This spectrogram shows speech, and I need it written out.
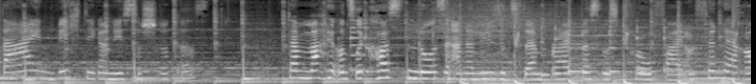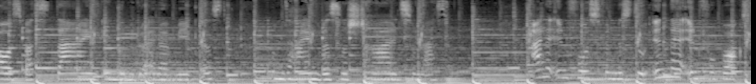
dein wichtiger nächster Schritt ist? Dann mache unsere kostenlose Analyse zu deinem Bright Business Profile und finde heraus, was dein individueller Weg ist, um dein Business strahlen zu lassen. Alle Infos findest du in der Infobox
